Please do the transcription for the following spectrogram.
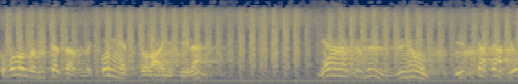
bu bulunduğun müddet zarfındaki bu niyet dolayısıyla ya küfür zünub, itikaf ne yapıyor?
